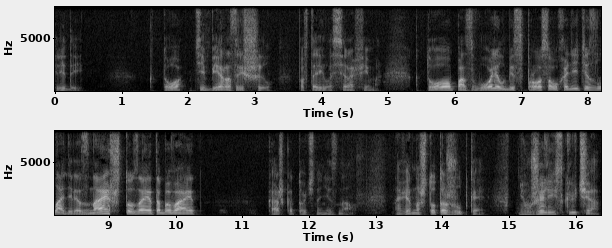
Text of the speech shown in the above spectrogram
ряды. «Кто тебе разрешил?» — повторила Серафима. «Кто позволил без спроса уходить из лагеря? Знаешь, что за это бывает?» Кашка точно не знал. Наверное, что-то жуткое — Неужели исключат?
